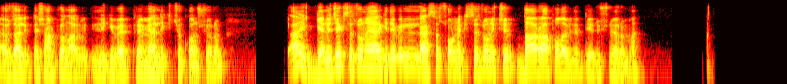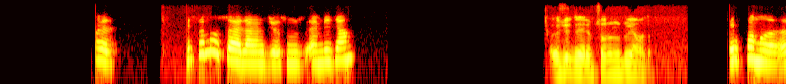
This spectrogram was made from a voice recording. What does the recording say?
Ya özellikle Şampiyonlar Ligi ve Premier Lig için konuşuyorum. Yani gelecek sezon eğer gidebilirlerse sonraki sezon için daha rahat olabilir diye düşünüyorum ben. Evet. Mesela nasıl değerlendiriyorsunuz Emrecan? Özür dilerim sorunu duyamadım. Besam'ı e,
